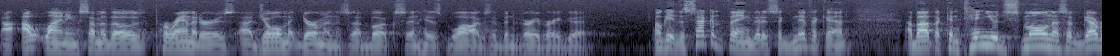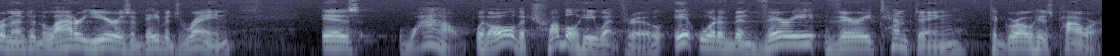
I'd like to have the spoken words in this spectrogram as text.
uh, outlining some of those parameters, uh, Joel McDurmon's uh, books and his blogs have been very, very good. Okay, the second thing that is significant about the continued smallness of government in the latter years of David's reign is wow, with all the trouble he went through, it would have been very, very tempting to grow his power.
